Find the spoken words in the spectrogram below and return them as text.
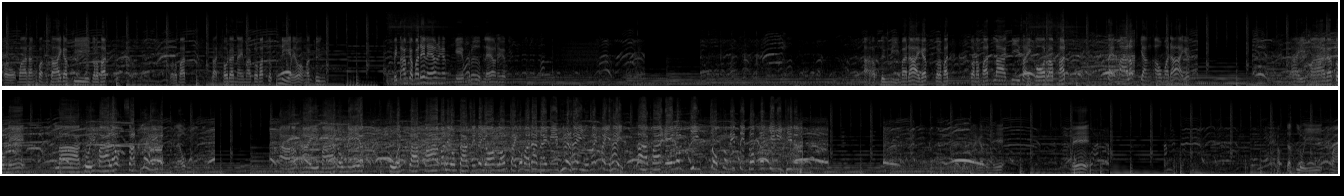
ออกมาทางฝั่งซ้ายครับที่กรพัฒกรพัฒตัดเข้าด้านในมากรพัฒกดเหนียไประหว่างพักครึ่ง ไปตามกลับมาได้แล้วนะครับ เกมเริ่มแล้วนะครับครับดึงหนีมาได้ครับกรพัฒกรพัฒลากจีใส่กรพัฒแตะมาแล้วยังเอามาได้ครับไอมาครับตรงนี้ ลากลุยมาแล้วซัดลูกนี้แล้วอ่าครับให้มาตรงนี้ครับสวนกลับมามัธยมตากสินระยองล้อมใส่เข้ามาด้านในมีเพื่อนให้อยู่ไหมไม่ให้ ลากมาเองแล้วยิงจบตรงนี้ติดล็อกแล้วยิงอีกทีหนึ่งยังไงครับตรงนี้นี่ครับจะหลุยมา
